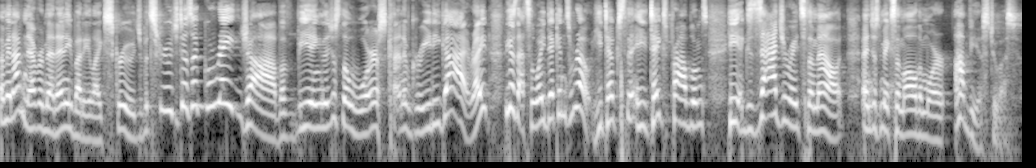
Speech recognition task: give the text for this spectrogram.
I mean, I've never met anybody like Scrooge, but Scrooge does a great job of being just the worst kind of greedy guy, right? Because that's the way Dickens wrote. He takes, the, he takes problems, he exaggerates them out, and just makes them all the more obvious to us,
